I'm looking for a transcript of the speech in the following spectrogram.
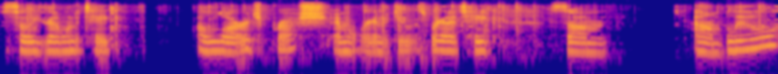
So you're going to want to take a large brush, and what we're going to do is we're going to take some um, blue,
